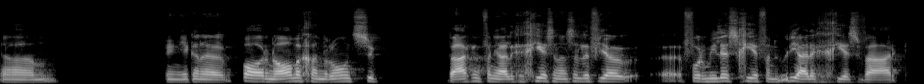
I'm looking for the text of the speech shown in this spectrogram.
Ehm um, en jy kan 'n paar name gaan rondsoek werking van die Heilige Gees en dan sal hulle vir jou uh, formules gee van hoe die Heilige Gees werk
